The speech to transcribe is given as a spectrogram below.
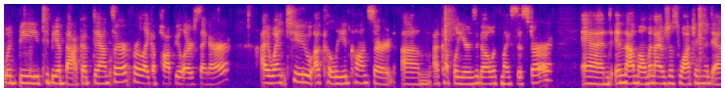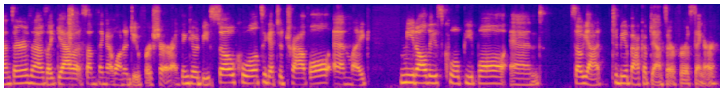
would be to be a backup dancer for like a popular singer. I went to a Khalid concert um, a couple years ago with my sister. And in that moment, I was just watching the dancers and I was like, yeah, that's something I want to do for sure. I think it would be so cool to get to travel and like meet all these cool people. And so, yeah, to be a backup dancer for a singer.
